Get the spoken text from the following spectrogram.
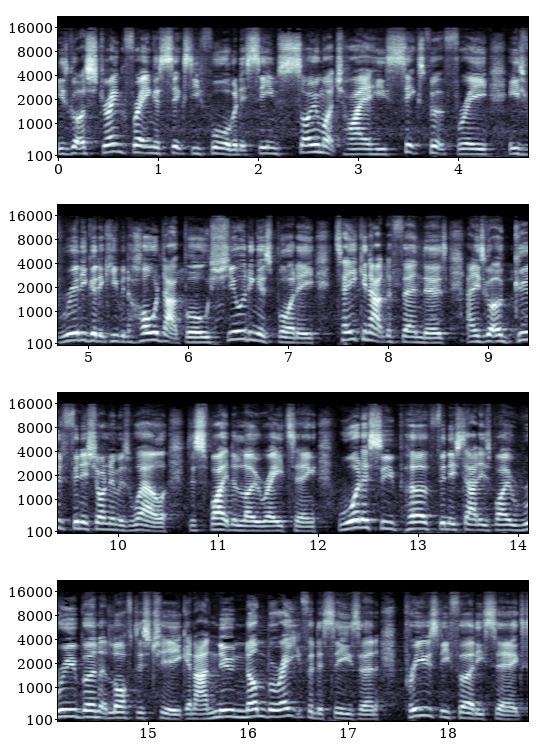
He's got a strength rating of 64, but it seems so much higher. He's six foot three. He's really good at keeping hold that ball, shielding his body, taking out defenders, and he's got a good finish on him as well, despite the low rating. What a superb finish that is by Ruben Loftus-Cheek, and our new number 8 for the season, previously 36,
